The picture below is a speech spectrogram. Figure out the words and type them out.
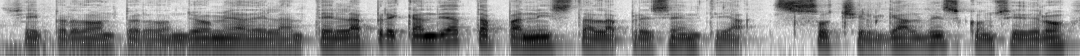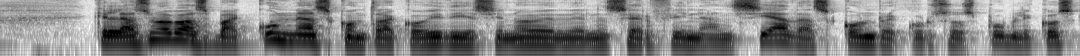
Sí, perdón, perdón, yo me adelanté. La precandidata panista a la presencia, Xochitl Galvez, consideró que las nuevas vacunas contra COVID-19 deben ser financiadas con recursos públicos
